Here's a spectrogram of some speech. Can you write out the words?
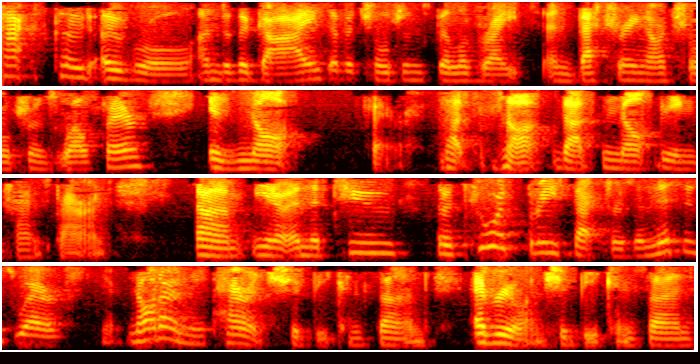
tax code overall under the guise of a children's bill of rights and bettering our children's welfare is not fair. That's not that's not being transparent. Um, you know, and the two the two or three sectors, and this is where not only parents should be concerned, everyone should be concerned,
